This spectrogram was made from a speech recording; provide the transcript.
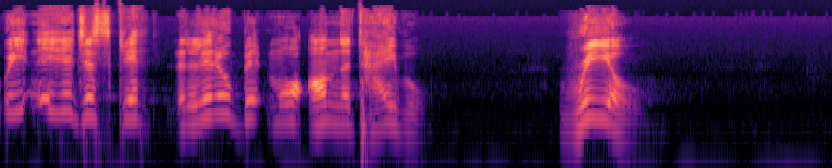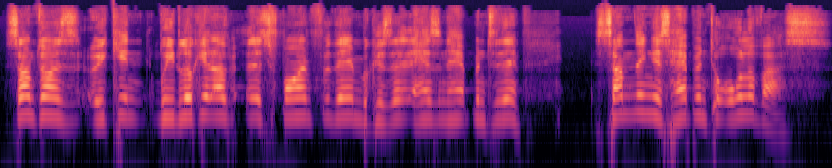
We need to just get a little bit more on the table, real. Sometimes we can we look at it's fine for them because it hasn't happened to them. Something has happened to all of us.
